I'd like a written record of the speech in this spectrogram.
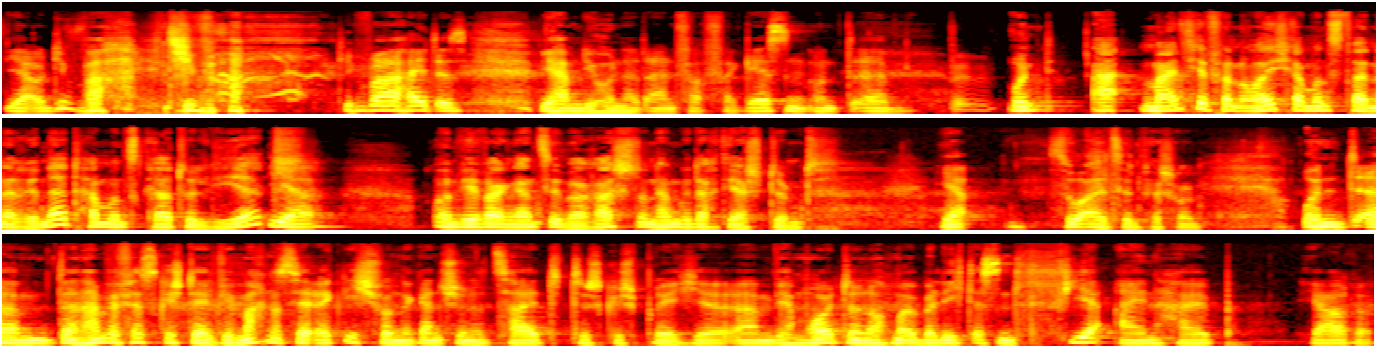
Ja, und die Wahrheit, die Wahrheit. Die Wahrheit ist, wir haben die 100 einfach vergessen und äh, und äh, manche von euch haben uns daran erinnert, haben uns gratuliert. Ja. Und wir waren ganz überrascht und haben gedacht, ja stimmt. Ja. So alt sind wir schon. Und ähm, dann haben wir festgestellt, wir machen das ja wirklich schon eine ganz schöne Zeit, Tischgespräche. Ähm, wir haben heute noch mal überlegt, es sind viereinhalb Jahre.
